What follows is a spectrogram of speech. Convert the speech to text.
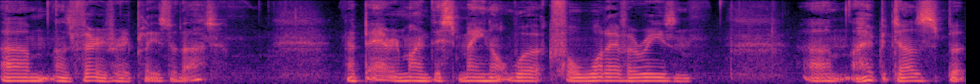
Um, I was very, very pleased with that. Now, bear in mind, this may not work for whatever reason. Um, I hope it does, but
